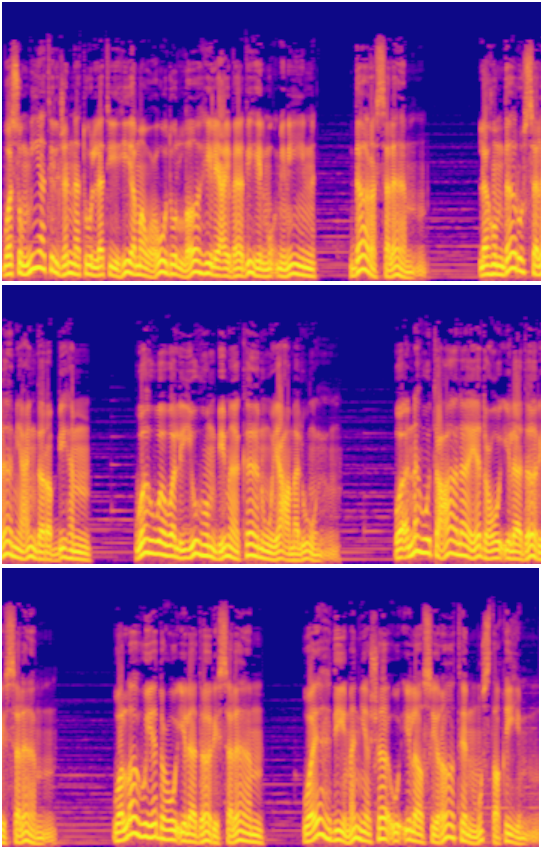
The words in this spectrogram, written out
وسميت الجنة التي هي موعود الله لعباده المؤمنين دار السلام. لهم دار السلام عند ربهم وهو وليهم بما كانوا يعملون. وأنه تعالى يدعو إلى دار السلام. والله يدعو إلى دار السلام ويهدي من يشاء إلى صراط مستقيم.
